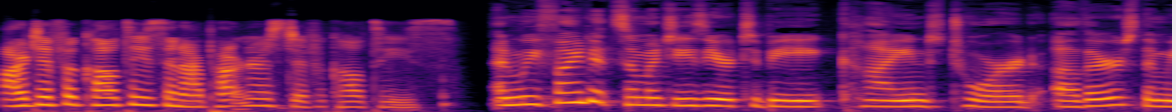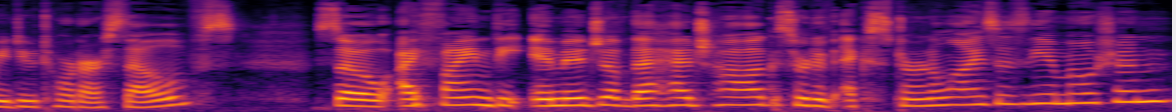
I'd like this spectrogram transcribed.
our difficulties and our partner's difficulties. And we find it so much easier to be kind toward others than we do toward ourselves. So I find the image of the hedgehog sort of externalizes the emotion.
